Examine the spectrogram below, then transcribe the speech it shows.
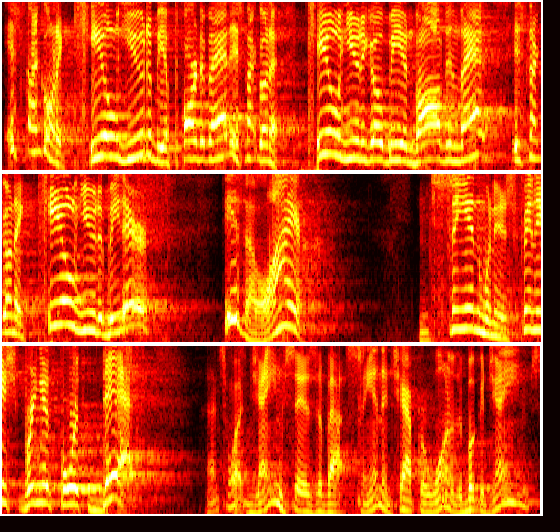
It's not going to kill you to be a part of that. It's not going to kill you to go be involved in that. It's not going to kill you to be there. He's a liar. And sin, when it is finished, bringeth forth death. That's what James says about sin in chapter 1 of the book of James.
